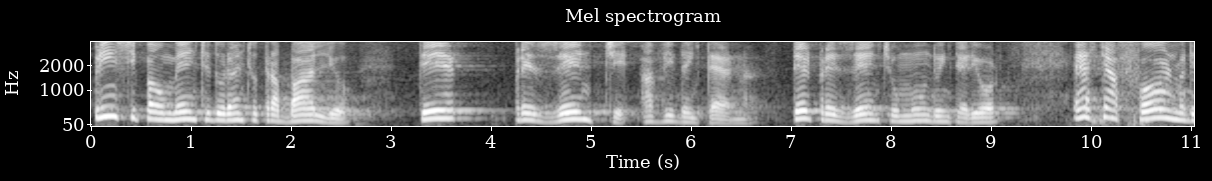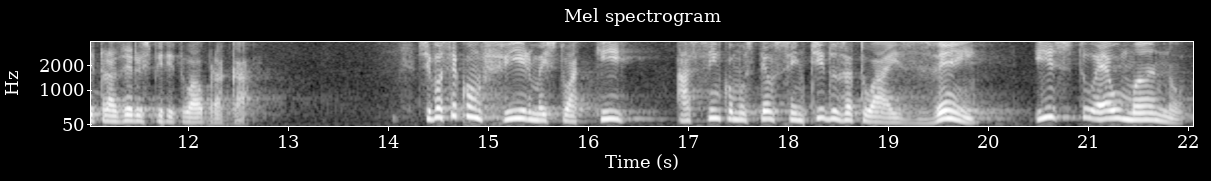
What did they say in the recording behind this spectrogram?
principalmente durante o trabalho, ter presente a vida interna, ter presente o mundo interior. Esta é a forma de trazer o espiritual para cá. Se você confirma isto aqui, assim como os teus sentidos atuais veem, isto é humano.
